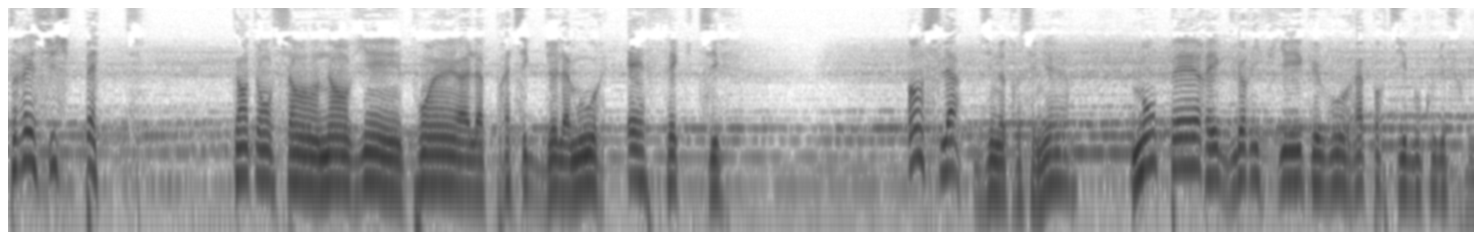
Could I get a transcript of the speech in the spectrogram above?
très suspectes quand on s'en en vient point à la pratique de l'amour effectif. En cela, dit notre Seigneur, mon Père est glorifié que vous rapportiez beaucoup de fruits.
